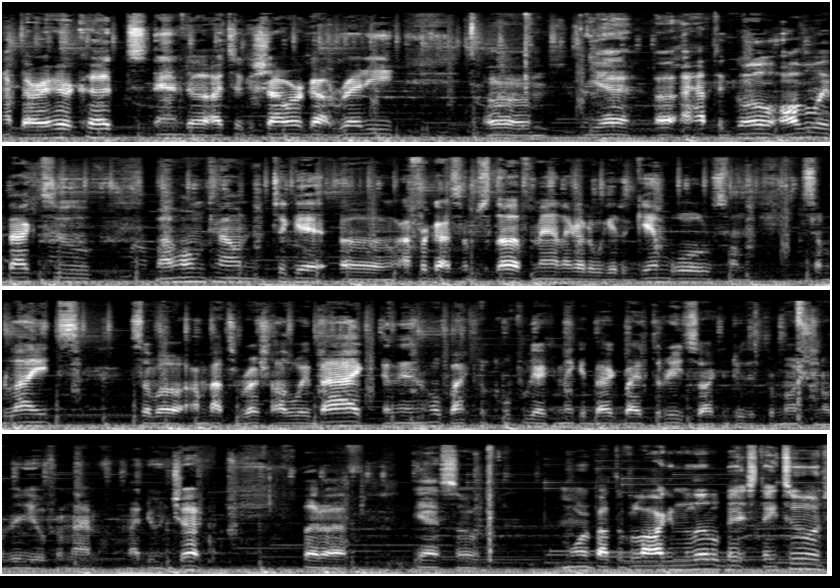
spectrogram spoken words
after our haircuts, and uh, I took a shower, got ready. Um, yeah, uh, I have to go all the way back to my hometown to get. Uh, I forgot some stuff, man. I gotta go get a gimbal, some some lights. So uh, I'm about to rush all the way back, and then hope I can. Hopefully, I can make it back by three, so I can do this promotional video for my my dude Chuck. But uh, yeah, so more about the vlog in a little bit. Stay tuned.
